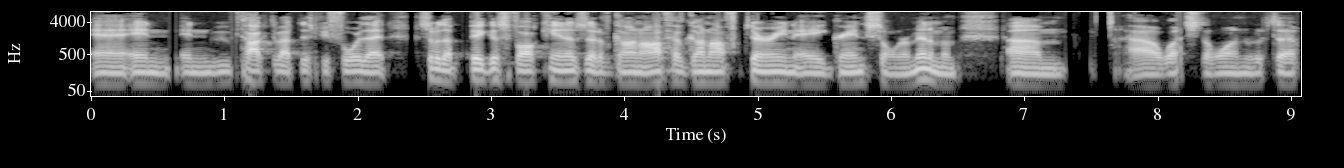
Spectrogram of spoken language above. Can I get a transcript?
And, and and we've talked about this before that some of the biggest volcanoes that have gone off have gone off during a grand solar minimum. Um, uh, what's the one with the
